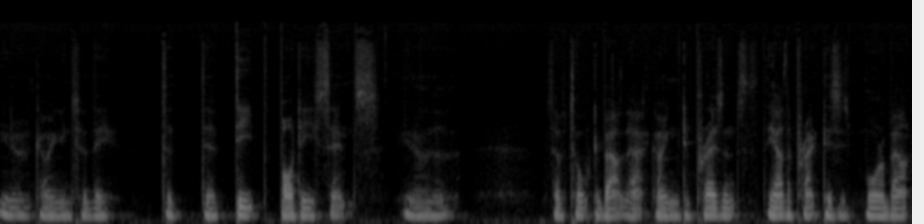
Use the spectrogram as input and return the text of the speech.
You know, going into the the, the deep body sense. You know, So I've talked about that going to presence. The other practice is more about,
